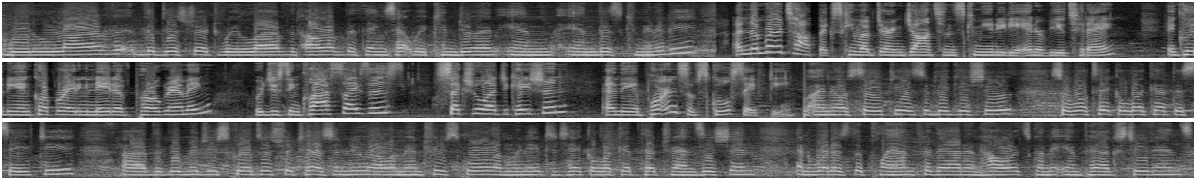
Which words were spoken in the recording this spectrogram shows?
We love the district. We love all of the things that we can do in, in, in this community. A number of topics came up during Johnson's community interview today, including incorporating native programming, reducing class sizes, sexual education, and the importance of school safety. I know safety is a big issue, so we'll take a look at the safety. Uh, the Bemidji School District has a new elementary school, and we need to take a look at that transition and what is the plan for that and how it's going to impact students,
